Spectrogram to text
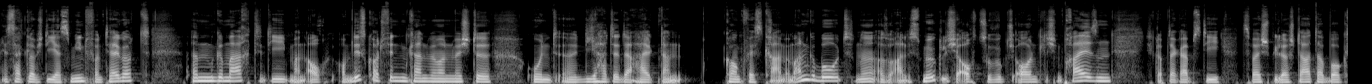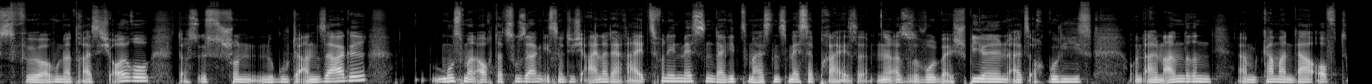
Es hat, glaube ich, die Jasmin von Telgott ähm, gemacht, die man auch am Discord finden kann, wenn man möchte. Und äh, die hatte da halt dann Conquest-Kram im Angebot, ne? also alles Mögliche, auch zu wirklich ordentlichen Preisen. Ich glaube, da gab es die Zwei-Spieler-Starterbox für 130 Euro. Das ist schon eine gute Ansage. Muss man auch dazu sagen, ist natürlich einer der Reiz von den Messen. Da gibt's meistens Messepreise. Ne? Also sowohl bei Spielen als auch Goodies und allem anderen ähm, kann man da oft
